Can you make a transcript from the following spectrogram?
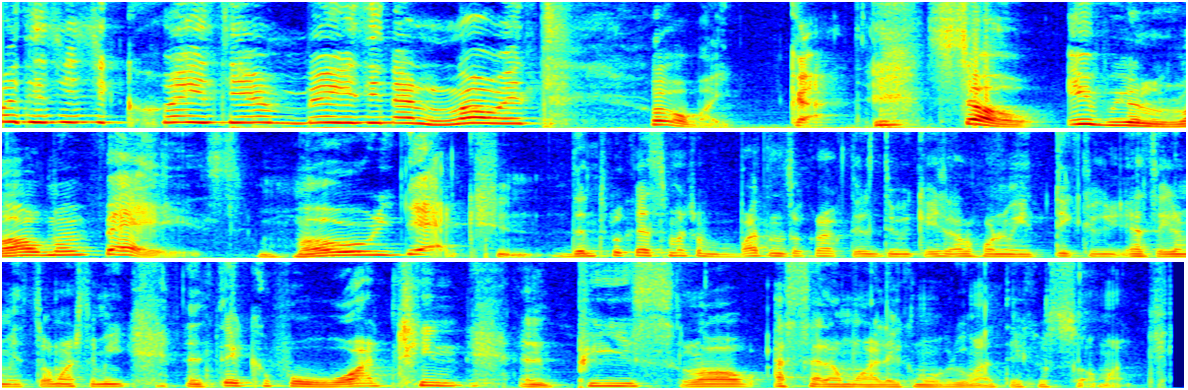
On, this is crazy, amazing, I love it. Oh my god. So, if you love my face, more reaction, don't forget to smash the button, subscribe to the notification, follow me, TikTok, Instagram means so much to me. And thank you for watching, and peace, love, assalamu alaikum everyone. Thank you so much.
